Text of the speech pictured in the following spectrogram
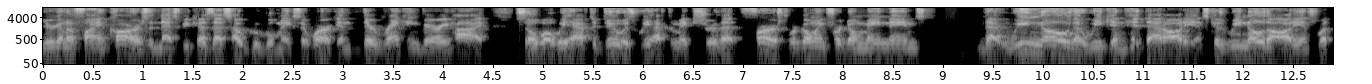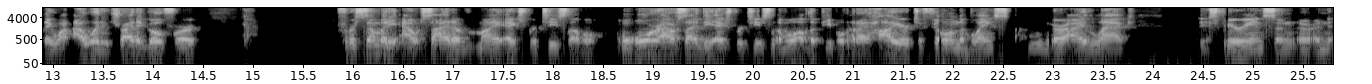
You're going to find cars, and that's because that's how Google makes it work. And they're ranking very high. So, what we have to do is we have to make sure that first we're going for domain names that we know that we can hit that audience because we know the audience what they want. I wouldn't try to go for for somebody outside of my expertise level or outside the expertise level of the people that I hire to fill in the blanks where I lack experience and, and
